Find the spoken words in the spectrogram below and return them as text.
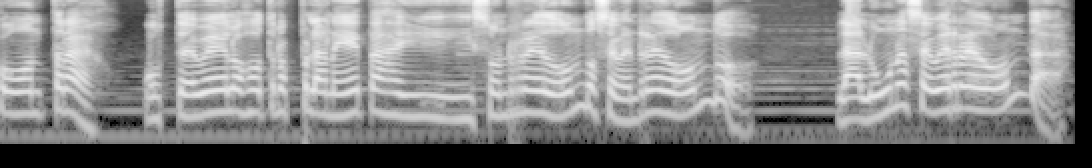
contra, usted ve los otros planetas y son redondos, se ven redondos. La luna se ve redonda.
